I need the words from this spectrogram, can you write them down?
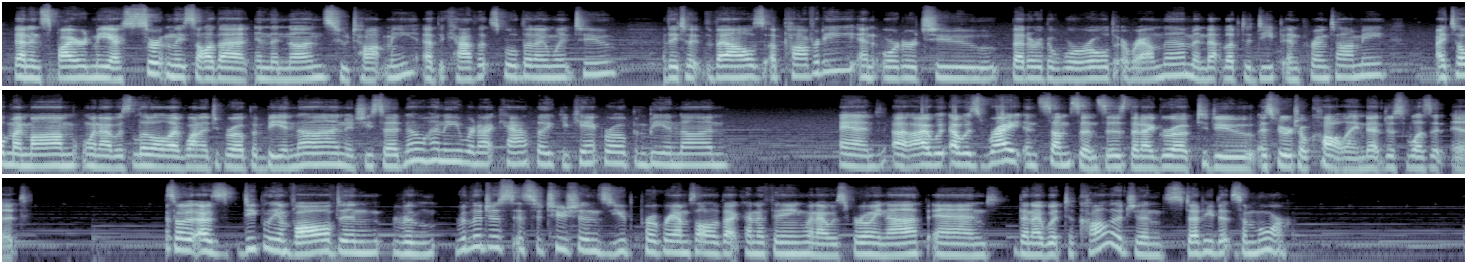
That inspired me. I certainly saw that in the nuns who taught me at the Catholic school that I went to. They took the vows of poverty in order to better the world around them, and that left a deep imprint on me. I told my mom when I was little I wanted to grow up and be a nun, and she said, No, honey, we're not Catholic. You can't grow up and be a nun. And uh, I, w- I was right in some senses that I grew up to do a spiritual calling. That just wasn't it. So I was deeply involved in re- religious institutions, youth programs, all of that kind of thing when I was growing up. And then I went to college and studied it some more.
